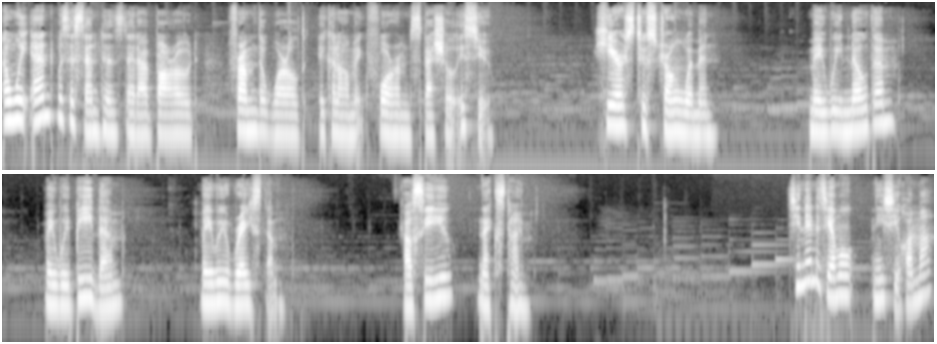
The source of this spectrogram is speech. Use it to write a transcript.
And we end with a sentence that I borrowed from the World Economic Forum special issue. Here's to strong women. May we know them. May we be them. May we raise them. I'll see you next time. 今天的节目你喜欢吗？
